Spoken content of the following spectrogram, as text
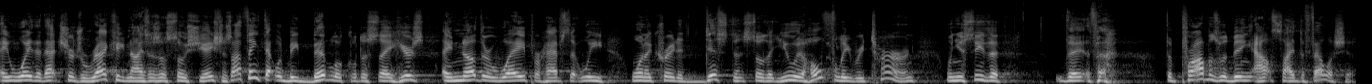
a way that that church recognizes associations. I think that would be biblical to say, here's another way perhaps that we want to create a distance so that you would hopefully return when you see the, the, the, the problems with being outside the fellowship.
